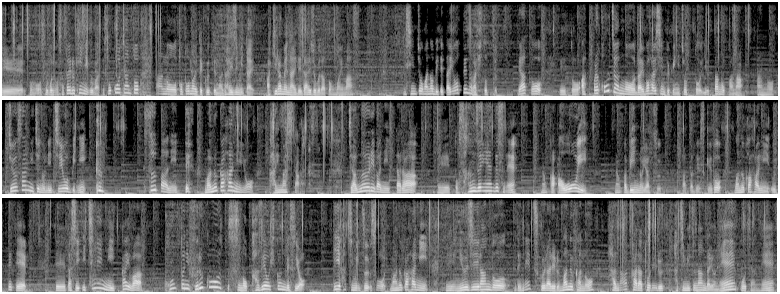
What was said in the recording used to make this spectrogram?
えー、その背骨を支える筋肉があって、そこをちゃんと、あの、整えていくっていうのは大事みたい。諦めないで大丈夫だと思います。で身長が伸びてたよっていうのが一つ。で、あと、えっ、ー、と、あ、これ、こうちゃんのライブ配信の時にちょっと言ったのかな。あの、13日の日曜日に スーパーに行って、マヌカハニーを買いました。ジャム売り場に行ったら、えっ、ー、と、3000円ですね。なんか青い、なんか瓶のやつだったですけど、マヌカハニー売ってて、で、私1年に1回は、本当にフルコースの風邪をひくんですよ。いい蜂蜜、そう、マヌカハニー、えー、ニュージーランドでね、作られるマヌカの花から取れる蜂蜜なんだよね、こうちゃんね。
